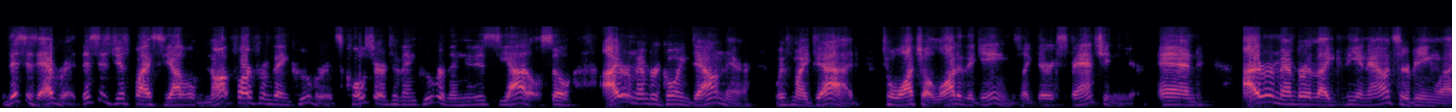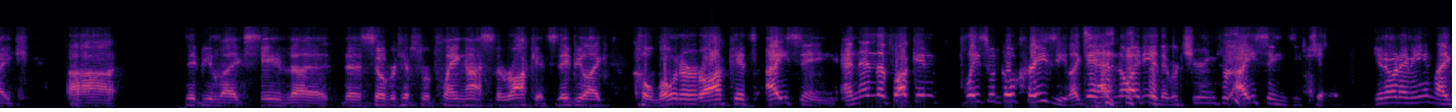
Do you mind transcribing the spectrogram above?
this is Everett. This is just by Seattle, not far from Vancouver. It's closer to Vancouver than it is Seattle. So I remember going down there with my dad to watch a lot of the games, like their expansion year. And I remember like the announcer being like, uh, they'd be like, say the the Silvertips were playing us, the Rockets. They'd be like, Kelowna Rockets icing, and then the fucking place would go crazy. Like they had no idea they were cheering for icings each other. You know what I mean? Like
